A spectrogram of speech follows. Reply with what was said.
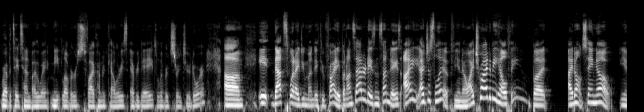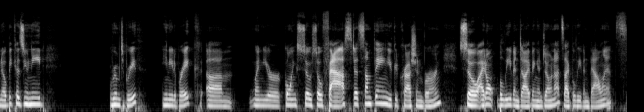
Revite 10, by the way, meat lovers, 500 calories every day delivered straight to your door. Um, it that's what I do Monday through Friday. But on Saturdays and Sundays, I I just live. You know, I try to be healthy, but I don't say no, you know, because you need room to breathe. You need a break. Um, when you're going so so fast at something, you could crash and burn. So I don't believe in diving in donuts. I believe in balance.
